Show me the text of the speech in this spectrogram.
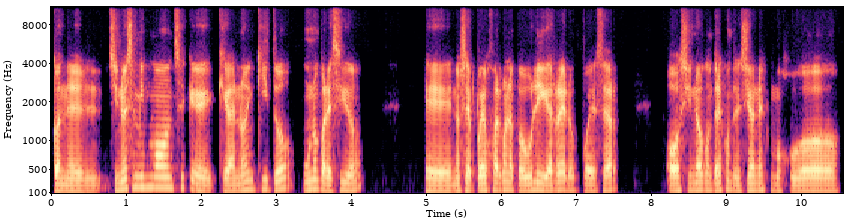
con el, si no ese mismo once que, que ganó en Quito, uno parecido, eh, no sé, puede jugar con la Pauli Guerrero, puede ser, o si no, con tres contenciones como jugó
